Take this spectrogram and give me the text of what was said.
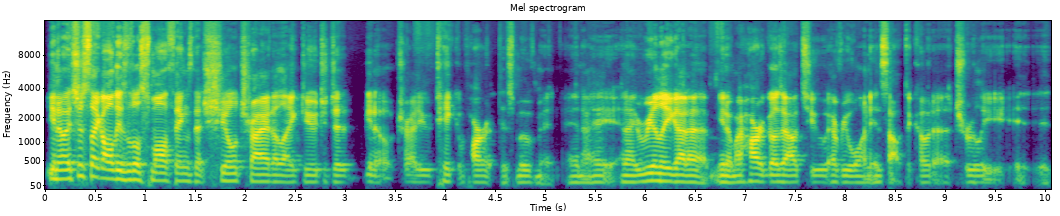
you know it's just like all these little small things that she'll try to like do to, to you know try to take apart this movement. And i and i really gotta you know my heart goes out to everyone in south dakota. Truly it, it,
